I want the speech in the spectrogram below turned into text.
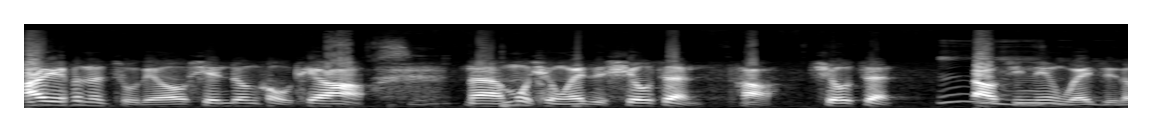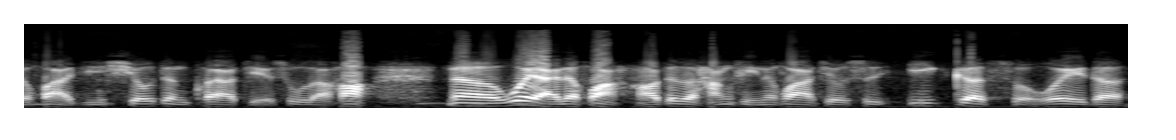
八月份的主流先蹲后跳，那目前为止修正哈，修正到今天为止的话，已经修正快要结束了哈。那未来的话，好这个行情的话，就是一个所谓的。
